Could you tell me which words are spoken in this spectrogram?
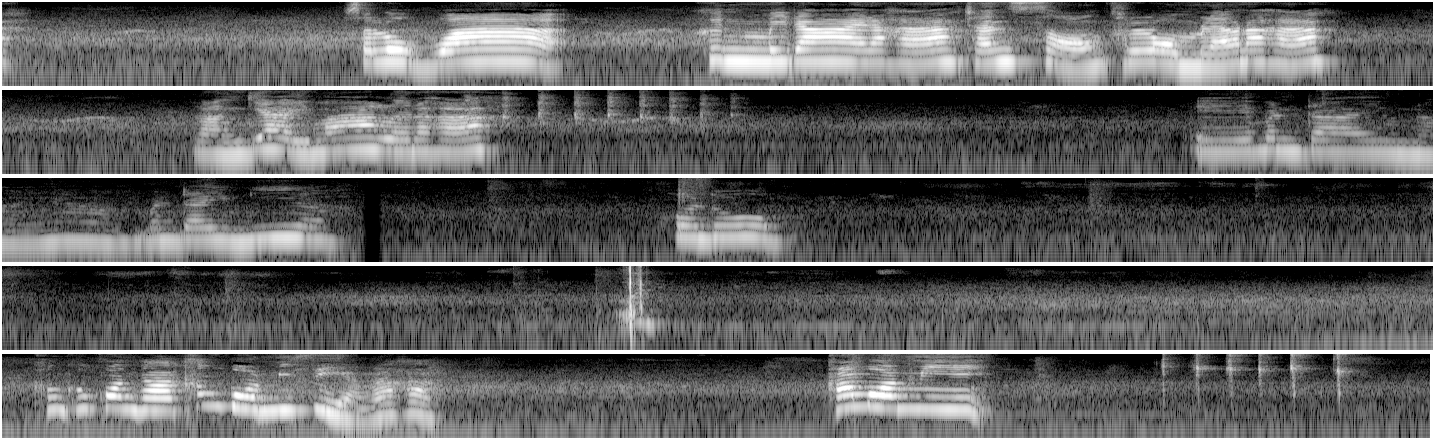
สรุปว่าขึ้นไม่ได้นะคะ ชั้นสองถล่มแล้วนะคะ หลังใหญ่มากเลยนะคะ เอ๊บันไดอยู่ไหนอะ บันไดอยู่นี่อะคนดู ข้างทุกคนคะข้างบนมีเสียงอะค่ะ ข้างบนมี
